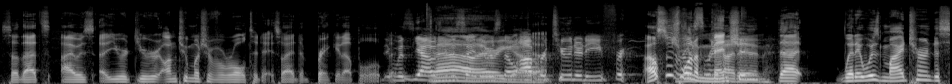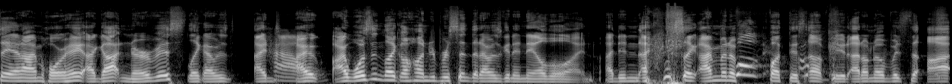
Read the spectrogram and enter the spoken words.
So that's I was uh, you were you were on too much of a roll today, so I had to break it up a little bit. It was yeah. I was Ah, gonna say there there was no go. opportunity for. I also just want to mention that when it was my turn to say and I'm Jorge, I got nervous. Like I was I How? I I wasn't like 100% that I was going to nail the line. I didn't I was like I'm going to fuck this up, dude. I don't know if it's the uh,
